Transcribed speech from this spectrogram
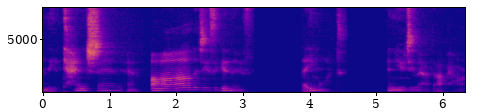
and the attention and all the juicy goodness that you want. And you do have that power.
